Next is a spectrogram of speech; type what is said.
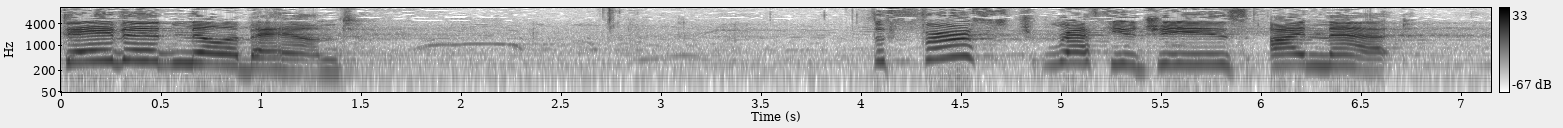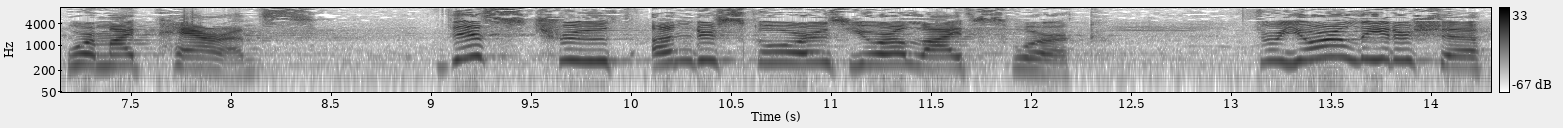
David Miliband. The first refugees I met were my parents. This truth underscores your life's work. Through your leadership,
